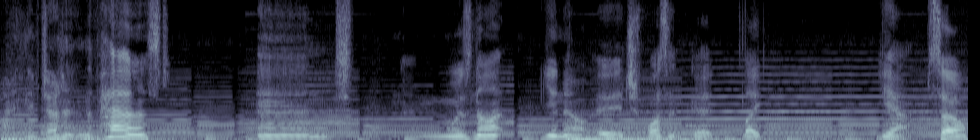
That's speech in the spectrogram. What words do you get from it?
I mean they've done it in the past, and was not you know it just wasn't good. Like yeah, so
